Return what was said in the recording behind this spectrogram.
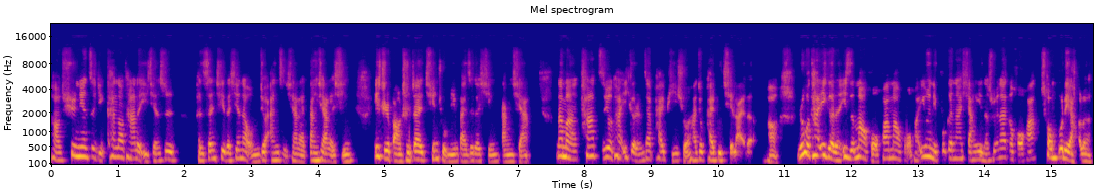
好，训练自己看到他的以前是。很生气的，现在我们就安止下来，当下的心一直保持在清楚明白这个心当下。那么他只有他一个人在拍皮球，他就拍不起来了哈。如果他一个人一直冒火花冒火花，因为你不跟他相应的，所以那个火花冲不了了，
